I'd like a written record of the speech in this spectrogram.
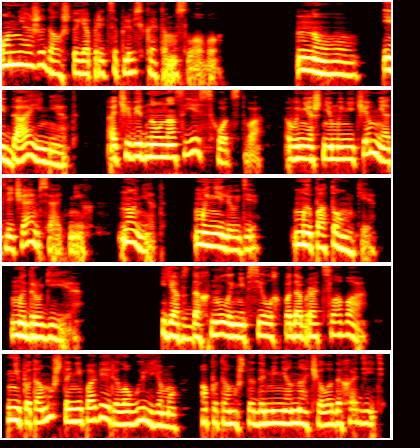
он не ожидал, что я прицеплюсь к этому слову. «Ну, и да, и нет. Очевидно, у нас есть сходство. Внешне мы ничем не отличаемся от них. Но нет, мы не люди. Мы потомки. Мы другие». Я вздохнула не в силах подобрать слова. Не потому, что не поверила Уильяму, а потому что до меня начало доходить.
